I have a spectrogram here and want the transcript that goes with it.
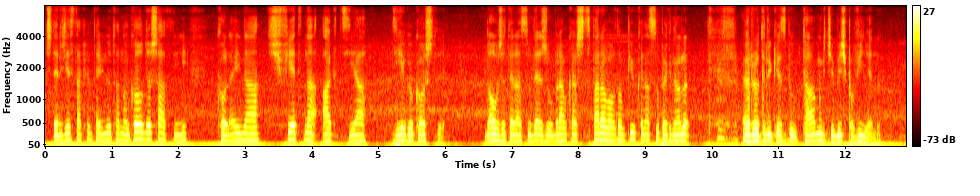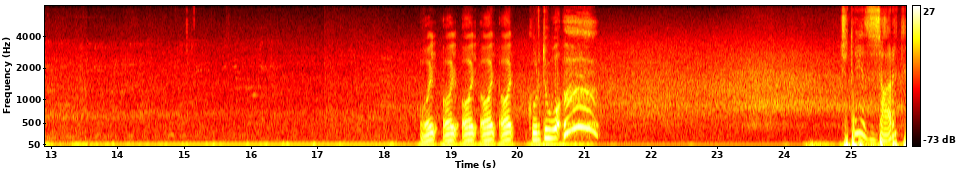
45 minuta, no gol do szatni. Kolejna świetna akcja Diego Koszty. Dobrze teraz uderzył, bramkarz sparował tą piłkę na słupek, no ale Rodriguez był tam, gdzie być powinien. Oj, oj, oj, oj, oj, Kurtuło. Czy to jest żart?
